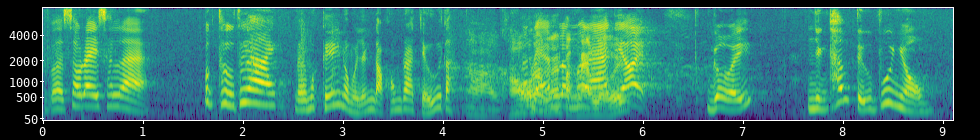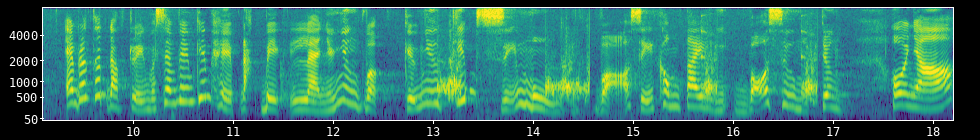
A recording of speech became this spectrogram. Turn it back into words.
Và sau đây sẽ là bức thư thứ hai. Đây mất ký đâu mà vẫn đọc không ra chữ ta. Ờ Khổ để đó, em nó tật lưỡi? Ơi gửi những thám tử vui nhộn. Em rất thích đọc truyện và xem phim kiếm hiệp đặc biệt là những nhân vật kiểu như kiếm sĩ mù võ sĩ không tay võ sư một chân. Hồi nhỏ,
